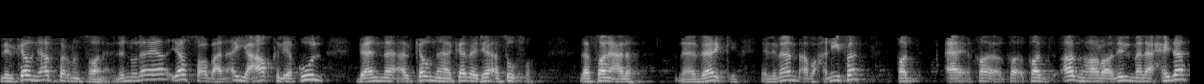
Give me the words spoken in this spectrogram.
للكون أكثر من صانع لأنه لا يصعب عن أي عاقل يقول بأن الكون هكذا جاء صدفة. لا صانع له. لذلك الإمام أبو حنيفة قد قد أظهر للملاحدة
